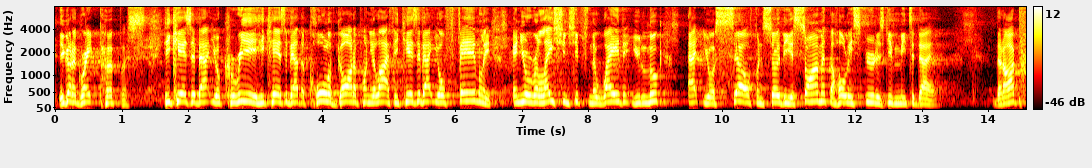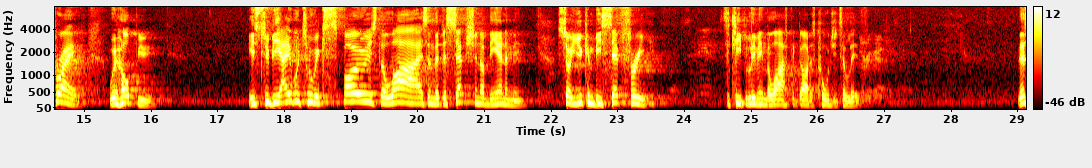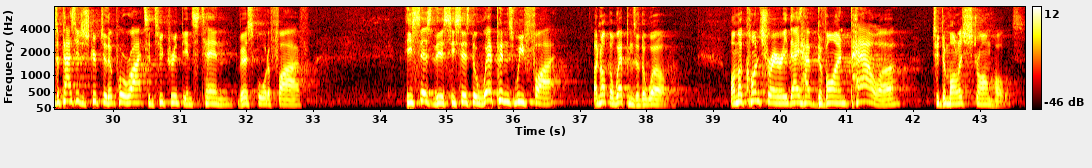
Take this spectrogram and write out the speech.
You've got a great purpose. He cares about your career. He cares about the call of God upon your life. He cares about your family and your relationships and the way that you look at yourself. And so, the assignment the Holy Spirit has given me today, that I pray will help you, is to be able to expose the lies and the deception of the enemy so you can be set free to keep living the life that God has called you to live. There's a passage of scripture that Paul writes in 2 Corinthians 10, verse 4 to 5. He says this He says, The weapons we fight are not the weapons of the world. On the contrary, they have divine power to demolish strongholds.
